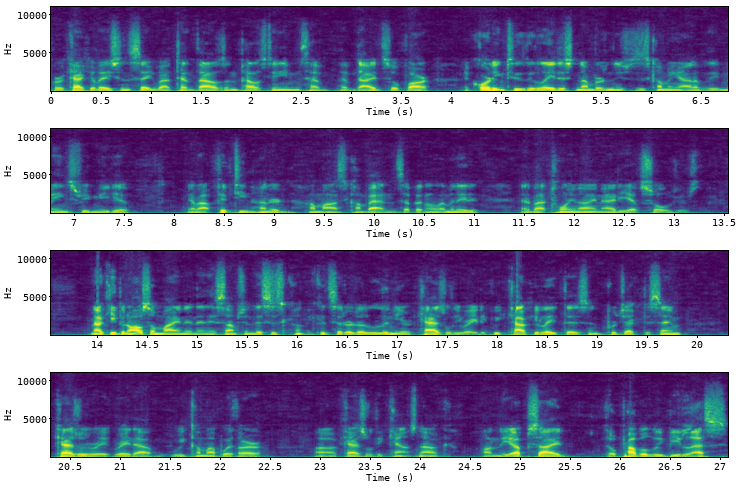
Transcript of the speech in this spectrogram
for calculation's sake, about 10,000 Palestinians have, have died so far. According to the latest numbers, and this is coming out of the mainstream media, about 1,500 Hamas combatants have been eliminated and about 29 IDF soldiers. Now, keep in also mind in the assumption this is considered a linear casualty rate. If we calculate this and project the same casualty rate, rate out, we come up with our uh, casualty counts. Now, on the upside, there'll probably be less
